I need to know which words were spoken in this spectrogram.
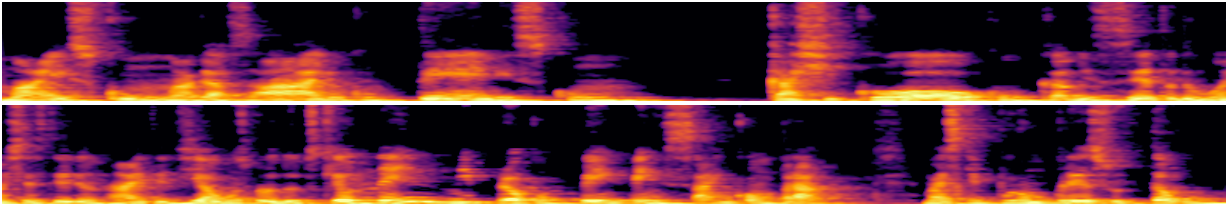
mas com agasalho, com tênis, com cachecol, com camiseta do Manchester United e alguns produtos que eu nem me preocupei em pensar em comprar, mas que por um preço tão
